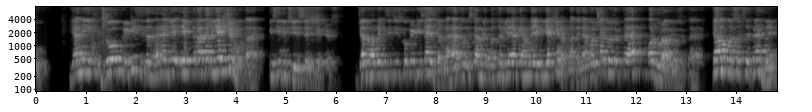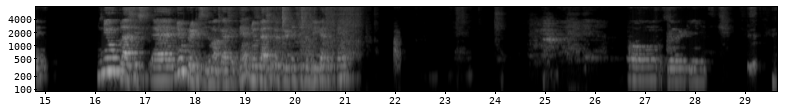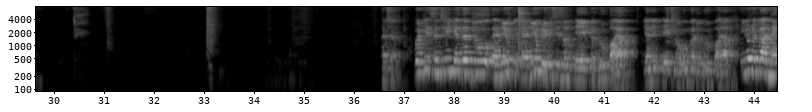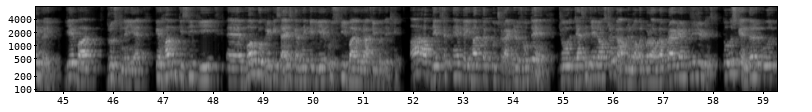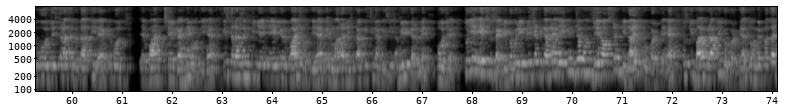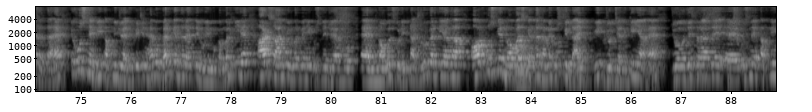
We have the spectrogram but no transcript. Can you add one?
यानी जो क्रिटिसिज्म है ना, ये एक तरह का रिएक्शन होता है किसी भी चीज़ से रिलेटेड जब हमने किसी चीज़ को क्रिटिसाइज करना है तो इसका मतलब यह है कि हमने एक रिएक्शन अपना देना है। वो अच्छा भी हो सकता है और बुरा भी हो सकता है। यहाँ पर सबसे पहले न्यू क्लासिस न्यू क्रिटिसिज्म आप कह सकते हैं। न्यू क्लासिकल क्रिटिसिज्म भी कह सकते हैं। Oh, सेंचुरी के अंदर जो न्यू न्यू क्रिटिसिज्म एक ग्रुप आया, यानी एक लोगों का जो ग्रुप आया, इन्होंने कहा, नहीं भाई, ये बात दुरुस्त नहीं है कि हम किसी की वर्क को क्रिटिसाइज करने के लिए उसकी बायोग्राफी को देखें। हाँ आप देख सकते हैं कई हद तक कुछ राइटर्स होते हैं जो जैसे जेन ऑस्टन का आपने नॉवल पढ़ा होगा प्राइड एंड प्रिजुडिस तो उसके अंदर वो, वो जिस तरह से बताती है कि वो पाँच छह बहनें होती हैं किस तरह से उनकी ये एक ख्वाहिश होती है कि हमारा रिश्ता किसी ना किसी अमीर घर में हो जाए। तो ये एक सोसाइटी को भी रिप्रेजेंट कर रहा है, लेकिन जब हम जेन ऑस्टन की लाइफ को पढ़ते हैं, उसकी बायोग्राफी को पढ़ते हैं तो हमें पता चलता है कि उसने भी अपनी जो एजुकेशन है, वो घर के अंदर रहते हुए मुकम्मल की है। आठ साल की उम्र में ही उसने जो है वो नॉवेल्स को लिखना शुरू कर दिया था और उसके नॉवेल्स के अंदर हमें उसकी लाइफ की जो झलकियाँ हैं, जो जिस तरह से उसने अपनी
